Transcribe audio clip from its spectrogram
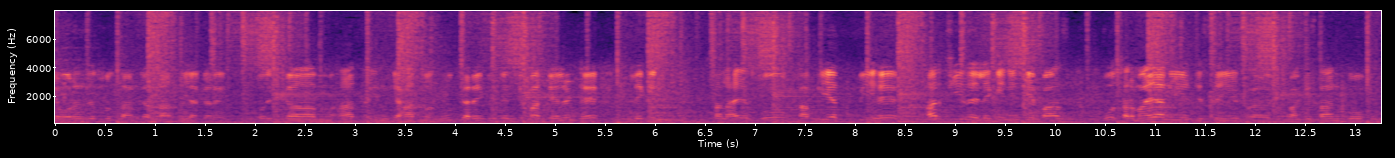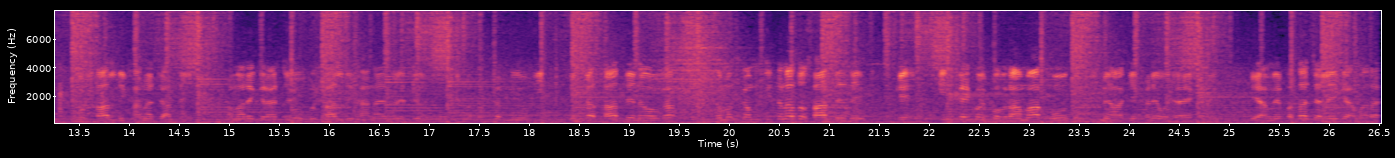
कि औरंगज़ेब सुल्तान का साथ दिया करें और इसका हाथ, इनके हाथ मज़बूत करें क्योंकि इनके पास टैलेंट है, लेकिन सलाह वो काबिलियत भी है, हर चीज़ है, लेकिन इनके पास वो सरमाया नहीं है जिससे ये पाकिस्तान को खुशहाल दिखाना चाहते हैं। हमारे कराची को खुशहाल दिखाना है तो ऐसे लोगों की मदद करनी होगी। इनका साथ देना होगा। कम अज़ कम इतना तो साथ दे दें कि इनके कोई प्रोग्राम हो तो उसमें आगे खड़े हो जाए करें कि हमें पता चले कि हमारा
